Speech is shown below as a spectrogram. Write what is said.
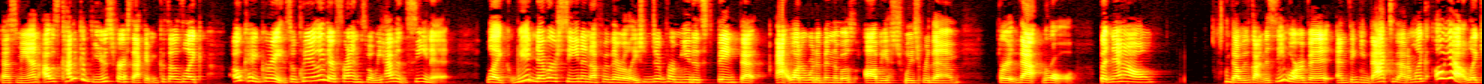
best man, I was kind of confused for a second because I was like, okay, great. So clearly they're friends, but we haven't seen it. Like, we had never seen enough of their relationship for me to think that Atwater would have been the most obvious choice for them for that role. But now that we've gotten to see more of it and thinking back to that i'm like oh yeah like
